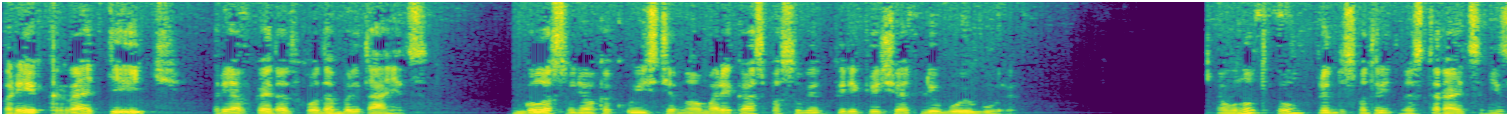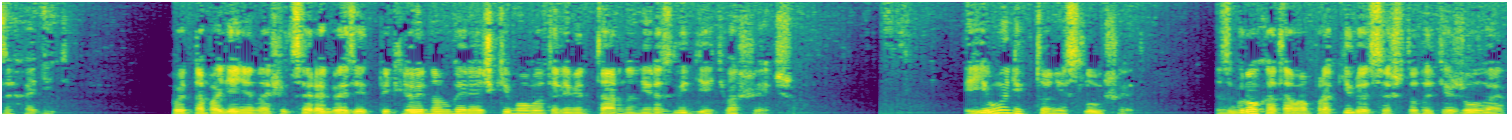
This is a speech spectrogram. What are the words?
«Прекратить!» — рявкает от входа британец. Голос у него, как у истинного моряка, способен перекричать любую бурю. Внутрь он предусмотрительно старается не заходить. Хоть нападение на офицера грозит петлей, но в горячке могут элементарно не разглядеть вошедшего. его никто не слушает. С грохотом опрокидывается что-то тяжелое,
